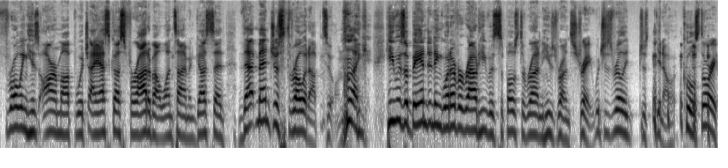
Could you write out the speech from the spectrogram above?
throwing his arm up, which I asked Gus Frerotte about one time, and Gus said that meant just throw it up to him. like he was abandoning whatever route he was supposed to run, he was running straight, which is really just you know a cool story.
